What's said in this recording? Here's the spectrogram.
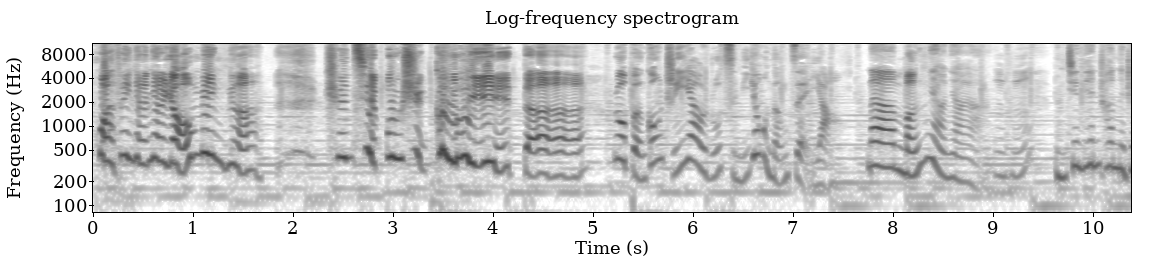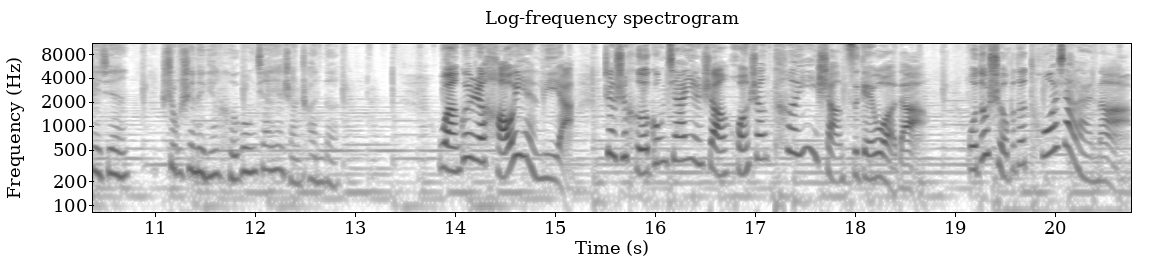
华妃娘娘饶命啊！臣妾不是故意的。若本宫执意要如此，你又能怎样？那蒙娘娘呀，嗯哼，你今天穿的这件。是不是那天河宫家宴上穿的？婉贵人好眼力呀！这是河宫家宴上皇上特意赏赐给我的，我都舍不得脱下来呢。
